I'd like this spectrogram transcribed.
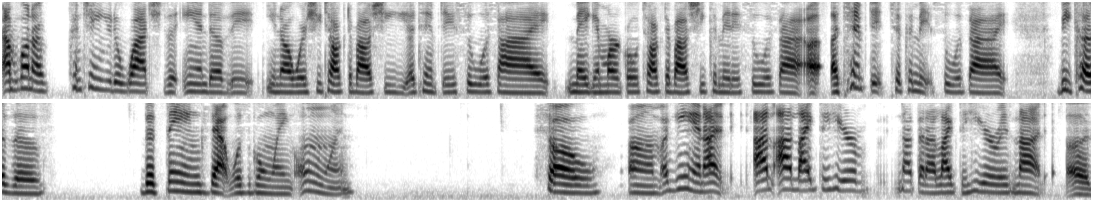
I'm to continue to watch the end of it, you know, where she talked about she attempted suicide. Meghan Markle talked about she committed suicide, uh, attempted to commit suicide because of the things that was going on. So, um, again, I, I I like to hear. Not that I like to hear is not a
